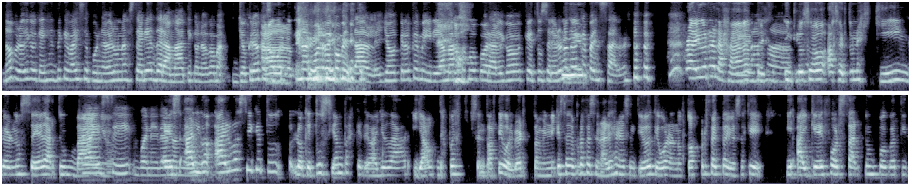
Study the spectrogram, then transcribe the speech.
No, pero digo que hay gente que va y se pone a ver una serie dramática, una coma... Yo creo que ah, no es muy recomendable, yo creo que me iría más como por algo que tu cerebro no tenga que pensar. algo relajante, incluso hacerte un skincare, no sé, darte un baño. sí, buena idea. Es algo, algo así que tú, lo que tú sientas que te va a ayudar y ya después sentarte y volver. También hay que ser profesionales en el sentido de que, bueno, no todo es perfecto, hay veces que hay que esforzarte un poco a ti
